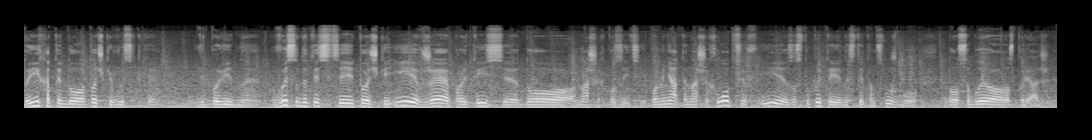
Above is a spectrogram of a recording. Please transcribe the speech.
доїхати до точки висадки відповідної, висадитись з цієї точки і вже пройтись до наших позицій, поміняти наших хлопців і заступити і нести там службу до особливого розпорядження.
